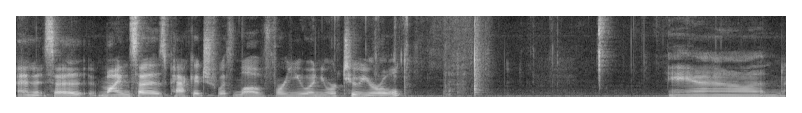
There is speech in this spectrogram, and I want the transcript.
And it says, mine says packaged with love for you and your two-year-old. And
